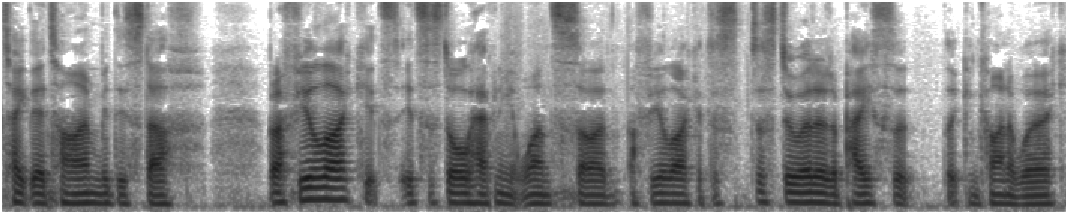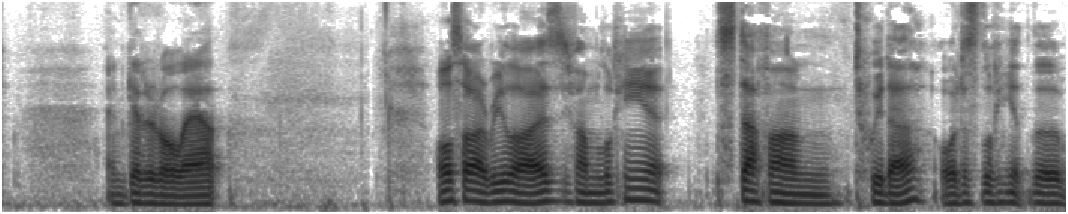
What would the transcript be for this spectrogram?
take their time with this stuff, but I feel like it's it's just all happening at once. So I, I feel like I just just do it at a pace that that can kind of work and get it all out. Also, I realize if I'm looking at stuff on Twitter or just looking at the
